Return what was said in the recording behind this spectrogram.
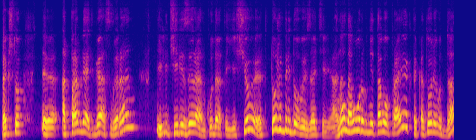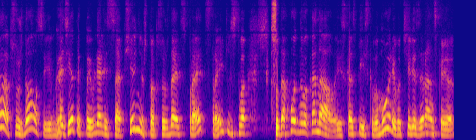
Так что э, отправлять газ в Иран – или через Иран куда-то еще, это тоже бредовая затея. Она на уровне того проекта, который, вот, да, обсуждался, и в газетах появлялись сообщения, что обсуждается проект строительства судоходного канала из Каспийского моря, вот через иранское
